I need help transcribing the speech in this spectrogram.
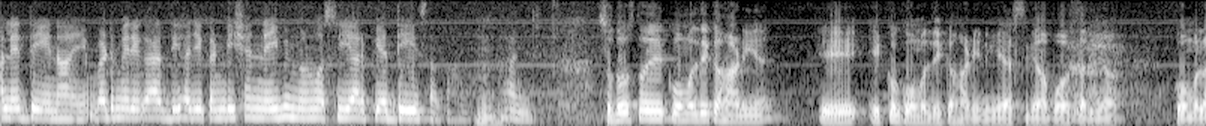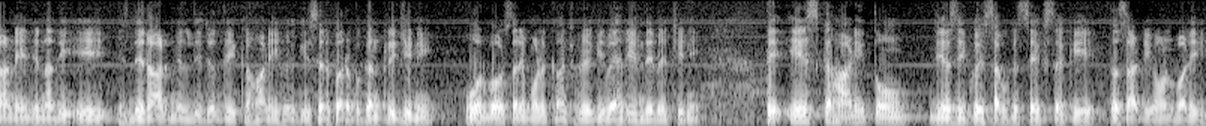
ਹਲੇ ਦੇਣਾ ਹੈ ਬਟ ਮੇਰੇ ਘਰ ਦੀ ਹਜੇ ਕੰਡੀਸ਼ਨ ਨਹੀਂ ਵੀ ਮੈਂ ਉਹਨੂੰ 80000 ਰੁਪਏ ਦੇ ਸਕਾਂ। ਹਾਂਜੀ। ਸੋ ਦੋਸਤੋ ਇਹ ਕੋਮਲ ਦੀ ਕਹਾਣੀ ਹੈ। ਇਹ ਇੱਕੋ ਕੋਮਲ ਦੀ ਕਹਾਣੀ ਨਹੀਂ ਹੈ ਐਸੀਆਂ ਬਹੁਤ ਸਾਰੀਆਂ ਕੋਮਲਾ ਨੇ ਜਿਨ੍ਹਾਂ ਦੀ ਇਹ ਇਸ ਦੇ ਨਾਲ ਮਿਲਦੀ ਜੁਲਦੀ ਕਹਾਣੀ ਹੋਏਗੀ, ਸਿਰਫ ਅਰਬ ਕੰਟਰੀ 'ਚ ਹੀ ਨਹੀਂ, ਹੋਰ ਬਹੁਤ ਸਾਰੇ ਮੁਲਕਾਂ 'ਚ ਹੋਏਗੀ, ਬਹਿਰੀਨ ਦੇ ਵਿੱਚ ਹੀ ਨਹੀਂ। ਤੇ ਇਸ ਕਹਾਣੀ ਤੋਂ ਜੇ ਅਸੀਂ ਕੋਈ ਸਬਕ ਸਿੱਖ ਸਕੀਏ, ਤਾਂ ਸਾਡੀ ਆਉਣ ਵਾਲੀ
